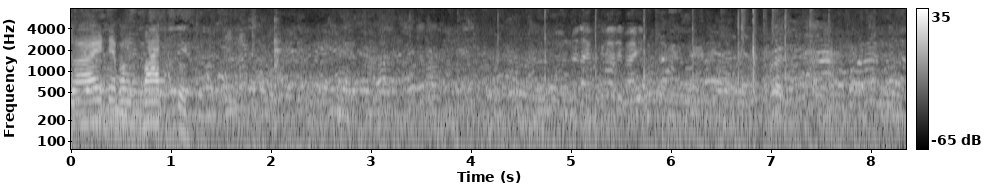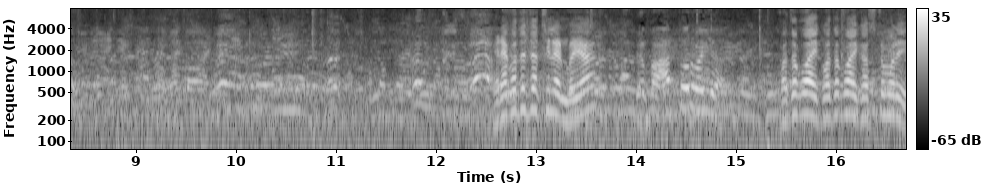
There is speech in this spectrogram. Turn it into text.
ষাট এবং বাহাত্তর। এটা কত চাচ্ছিলেন ভাইয়া? বাহাত্তর ভাইয়া। কত কয় কত কয় কাস্টমারে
